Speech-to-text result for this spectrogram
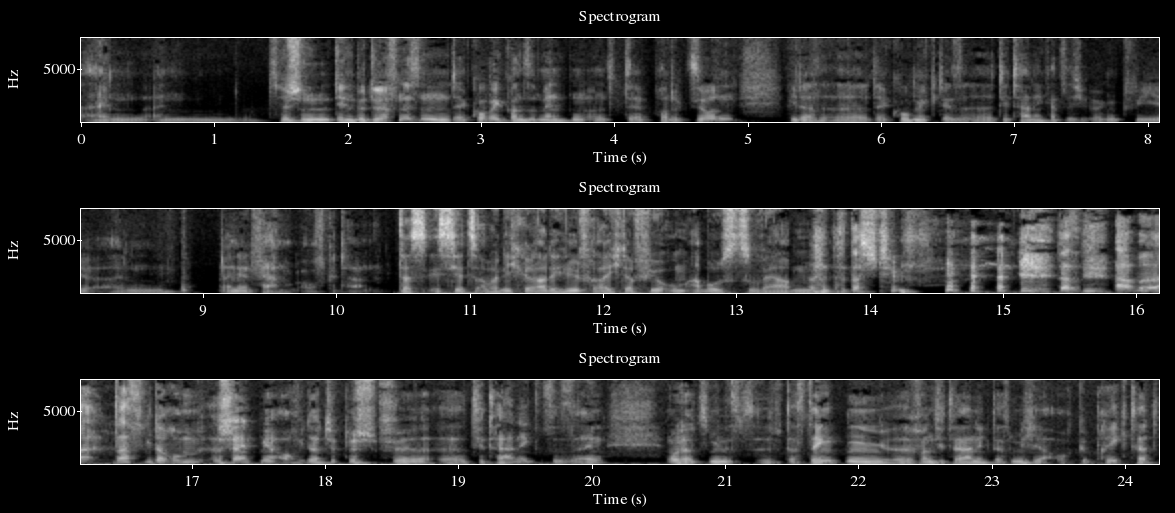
ein, ein zwischen den Bedürfnissen der Komikkonsumenten und der Produktion wieder äh, der Komik der äh, Titanic hat sich irgendwie ein, eine Entfernung aufgetan. Das ist jetzt aber nicht gerade hilfreich dafür, um Abos zu werben. Das, das stimmt. das, aber das wiederum scheint mir auch wieder typisch für äh, Titanic zu sein. Oder zumindest äh, das Denken äh, von Titanic, das mich ja auch geprägt hat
